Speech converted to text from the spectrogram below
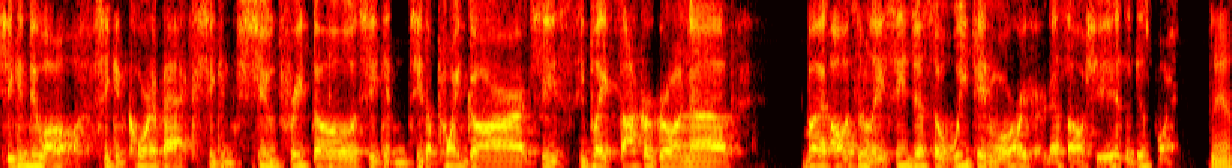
she can do all. She can quarterback. She can shoot free throws. She can. She's a point guard. She's she played soccer growing up. But ultimately, she's just a weekend warrior. That's all she is at this point. Yeah.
